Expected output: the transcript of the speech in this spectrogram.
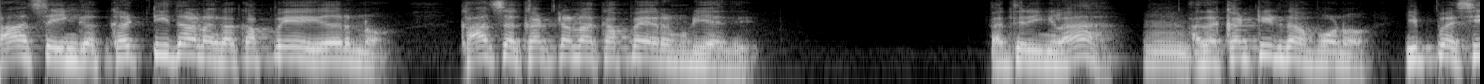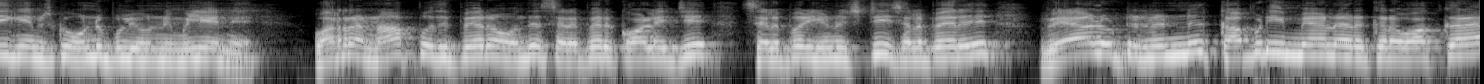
காசை இங்க கட்டி தான் நாங்க கப்பையே ஏறணும். காசை கட்டினா கப்பை ஏற முடியாது. கத்துறீங்களா? அதை கட்டிட்டு தான் போனோம் இப்ப சி கேம்ஸ்க்கு ஒன்று புள்ளி ஒன்று மில்லியனு வர்ற நாற்பது பேரும் வந்து சில பேர் காலேஜ் சில பேர் யூனிவர்சிட்டி சில பேர் வேலுட்டு நின்று கபடி மேல இருக்கிற ஒக்கரை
